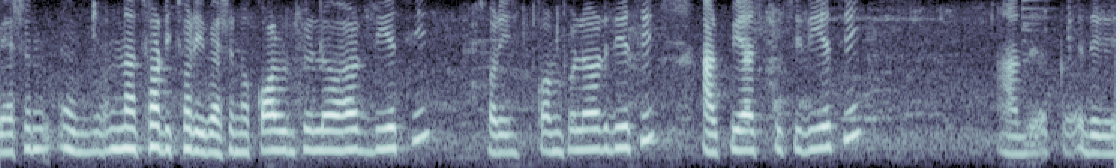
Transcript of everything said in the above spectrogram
বেসন না সরি সরি বেসন কর্নফ্লাওয়ার দিয়েছি। সরি, কর্নফ্লাওয়ার দিয়েছি আর পেঁয়াজ কুচি দিয়েছি। আর এদিকে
